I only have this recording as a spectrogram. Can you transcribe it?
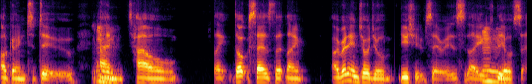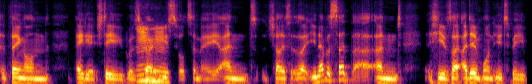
are going to do Mhm. and how like doc says that like i really enjoyed your youtube series like Mhm. your thing on adhd was very Mhm. useful to me and charlie said like you never said that and he was like i didn't want you to be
